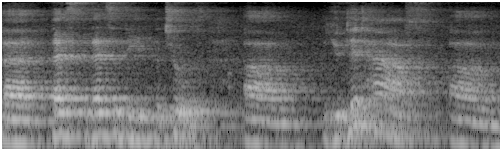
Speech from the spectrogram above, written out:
Uh, that's, that's indeed the truth. Um, you did have um,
